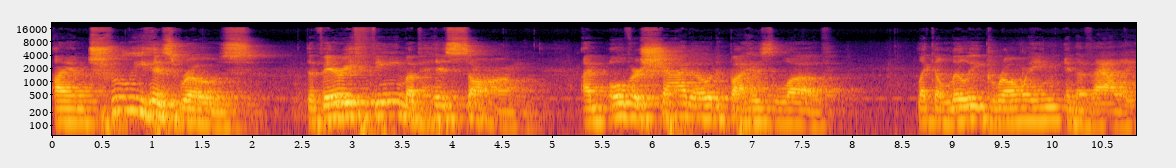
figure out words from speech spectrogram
I am truly his rose, the very theme of his song. I'm overshadowed by his love, like a lily growing in a valley.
